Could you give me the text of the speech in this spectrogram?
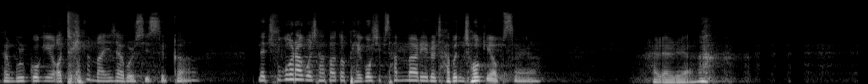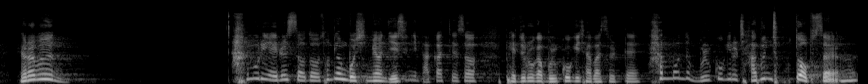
그냥 물고기 어떻게 많이 잡을 수 있을까? 근데 죽어라고 잡아도 153마리를 잡은 적이 없어요. 할렐루야. 여러분, 아무리 애를 써도 성경 보시면 예수님 바깥에서 베드로가 물고기 잡았을 때 한 번도 물고기를 잡은 적도 없어요.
